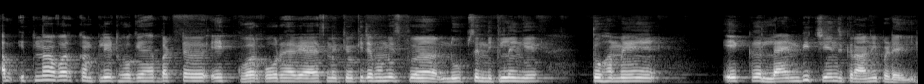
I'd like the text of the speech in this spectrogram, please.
अब इतना वर्क कंप्लीट हो गया है बट एक वर्क और रह गया है इसमें, क्योंकि जब हम इस लूप से निकलेंगे तो हमें एक लाइन भी चेंज करानी पड़ेगी।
